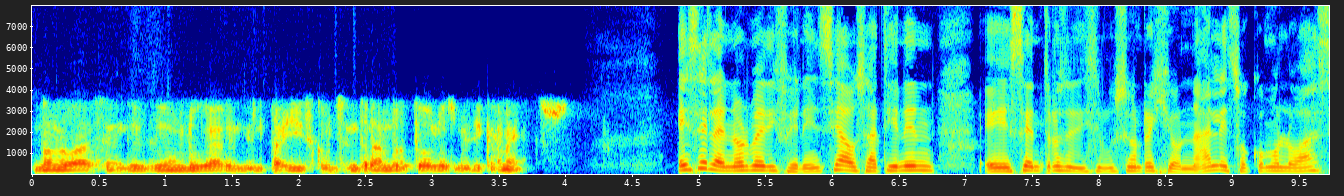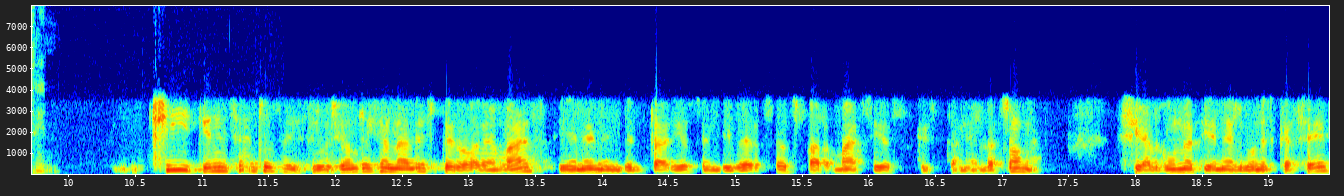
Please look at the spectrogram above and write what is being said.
No lo hacen desde un lugar en el país concentrando todos los medicamentos. ¿Esa es la enorme diferencia? O sea, ¿tienen eh, centros de distribución regionales o cómo lo hacen? Sí, tienen centros de distribución regionales, pero además tienen inventarios en diversas farmacias que están en la zona. Si alguna tiene alguna escasez,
